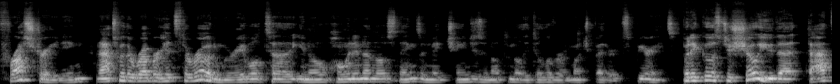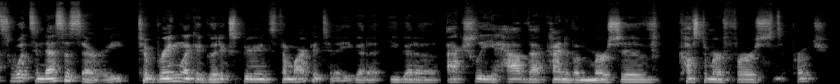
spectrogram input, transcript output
frustrating. That's where the rubber hits the road. And we were able to, you know, hone in on those things and make changes and ultimately deliver a much better experience. But it goes to show you that that's what's necessary to bring like a good experience to market today. You gotta, you gotta actually have that kind of immersive customer first approach.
